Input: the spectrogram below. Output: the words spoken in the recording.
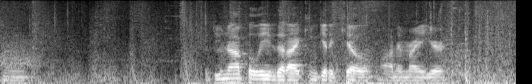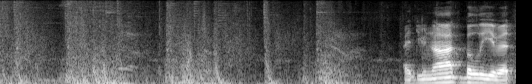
Hmm. I do not believe that I can get a kill on him right here. I do not believe it.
